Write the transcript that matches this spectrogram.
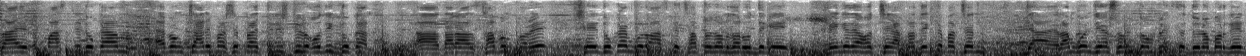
প্রায় পাঁচটি দোকান এবং চারিপাশে প্রায় তিরিশটির অধিক দোকান তারা স্থাপন করে। সেই দোকানগুলো আজকে ছাত্র জনতার উদ্যোগে ভেঙে দেওয়া হচ্ছে। আপনারা দেখতে পাচ্ছেন যা রামগঞ্জ জিয়া শপিং কমপ্লেক্সের দুই নম্বর গেট,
